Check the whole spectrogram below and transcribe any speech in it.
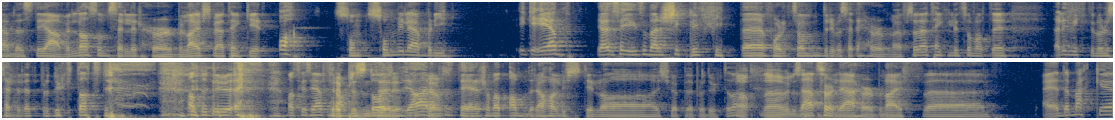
eneste jævel da som selger Herbalife som jeg tenker Å, sånn, sånn vil jeg bli. Ikke én. Jeg ser ikke sånne der skikkelig fitte folk som driver og selger Herbalife. Så jeg tenker litt sånn at det, det er litt viktig når du selger et produkt, at du, at du hva skal jeg si, jeg framstår- Representerer. Ja, Ja. som at andre har lyst til å kjøpe det produktet. Da. Ja, det er veldig Der føler jeg Herbalife uh, De er ikke,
